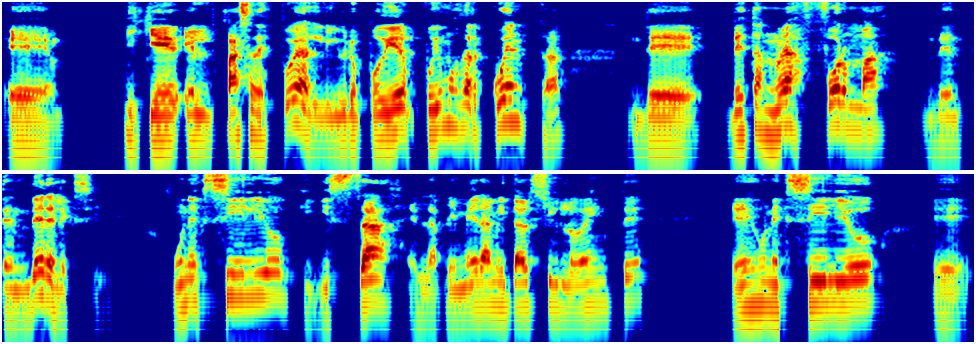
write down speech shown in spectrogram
eh, y que él pasa después al libro, pudimos dar cuenta de, de estas nuevas formas de entender el exilio. Un exilio que quizás en la primera mitad del siglo XX es un exilio, eh,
